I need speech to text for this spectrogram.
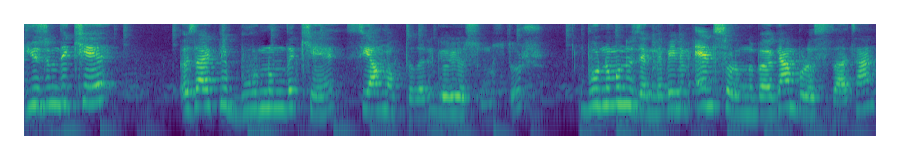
yüzümdeki özellikle burnumdaki siyah noktaları görüyorsunuzdur. Burnumun üzerinde benim en sorunlu bölgem burası zaten.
